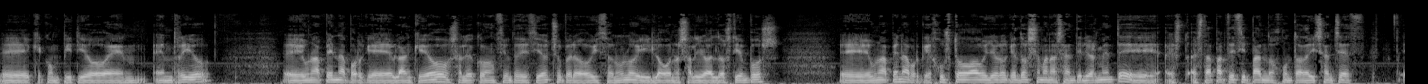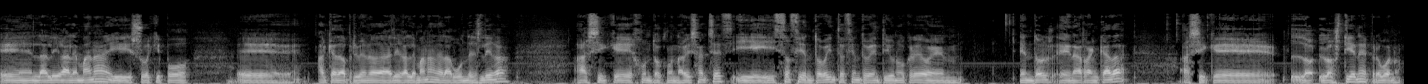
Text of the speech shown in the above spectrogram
eh, que compitió en, en Río, eh, una pena porque blanqueó, salió con 118 pero hizo nulo y luego no salió al dos tiempos. Eh, una pena porque justo yo creo que dos semanas anteriormente eh, está participando junto a David Sánchez en la liga alemana y su equipo eh, ha quedado primero de la liga alemana, de la Bundesliga. Así que junto con David Sánchez y hizo 120 o 121 creo en, en, dos, en arrancada. Así que los tiene, pero bueno,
